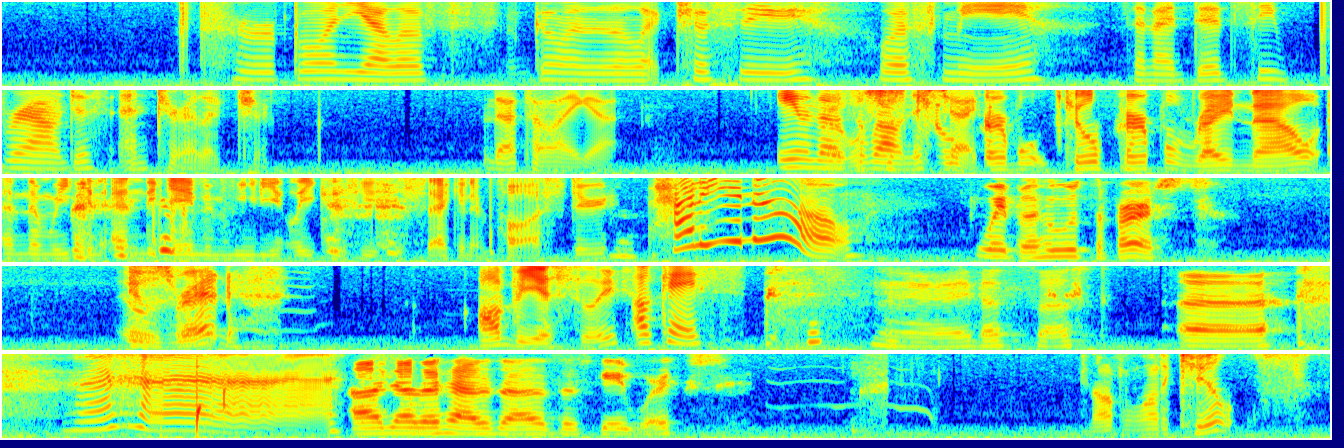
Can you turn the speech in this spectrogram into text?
purple and yellow f- go into electricity with me. Then I did see brown just enter electric. That's all I got. Even though Alright, it's a let's wellness just kill check. purple. Kill purple right now, and then we can end the game immediately because he's the second imposter. How do you know? Wait, but who was the first? It, was red. Obviously. Okay. S- Alright, that's sus. Uh, I know that's how uh, this game works. Not a lot of kills.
